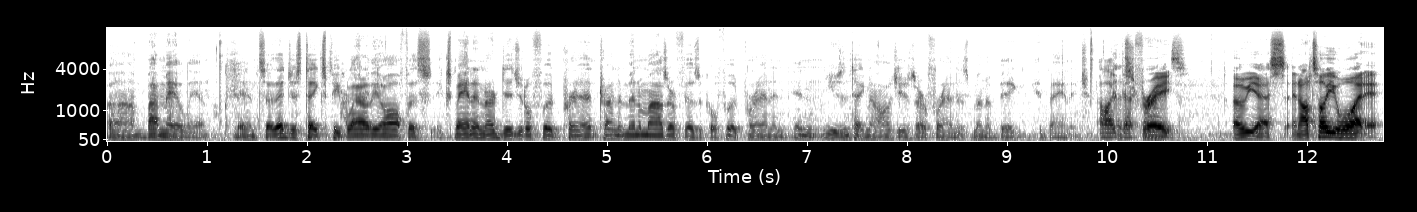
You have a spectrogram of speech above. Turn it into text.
um, by mail in. And so that just takes people out of the office, expanding our digital footprint, trying to minimize our physical footprint, and, and using technology as our friend has been a big advantage. I like That's that great. phrase. Oh yes, and I'll tell you what.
